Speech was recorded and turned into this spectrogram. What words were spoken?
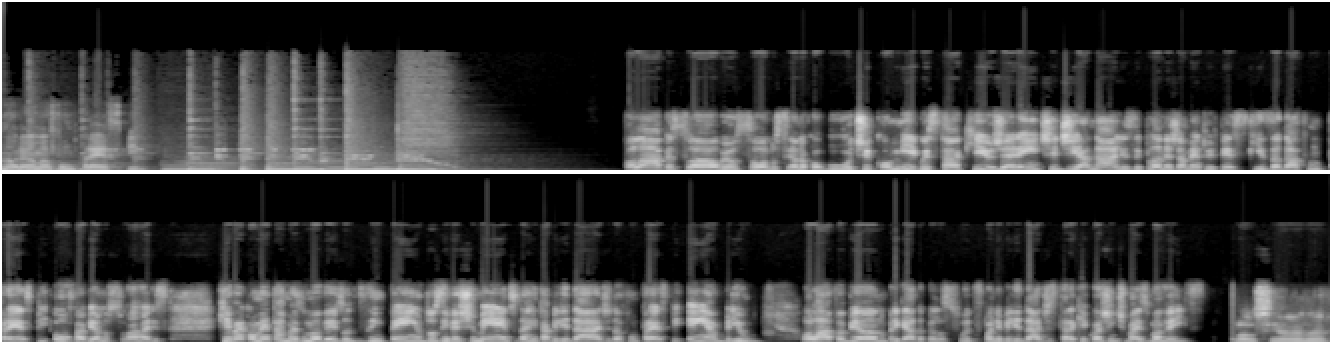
Panorama Funpresp. Olá, pessoal. Eu sou a Luciana Cobucci. Comigo está aqui o gerente de análise, planejamento e pesquisa da Funpresp, o Fabiano Soares, que vai comentar mais uma vez o desempenho dos investimentos, da rentabilidade da Funpresp em abril. Olá, Fabiano. Obrigada pela sua disponibilidade de estar aqui com a gente mais uma vez. Olá, Luciana.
